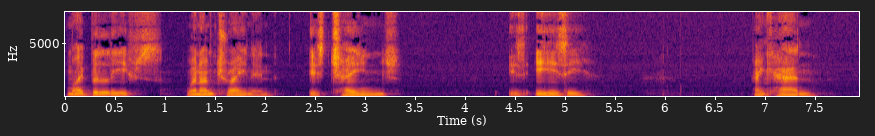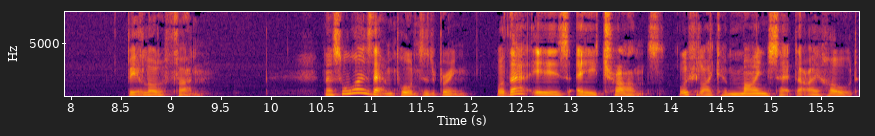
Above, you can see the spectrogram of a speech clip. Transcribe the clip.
my beliefs when I'm training is change is easy and can be a lot of fun. Now, so why is that important to bring? Well, that is a trance, or if you like, a mindset that I hold.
